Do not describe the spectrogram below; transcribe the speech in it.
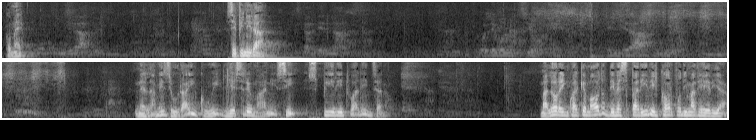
Com'è? Se finirà. Nella misura in cui gli esseri umani si spiritualizzano. ma allora in qualche modo deve sparire il corpo di materia.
